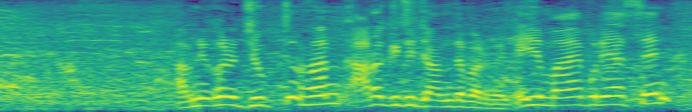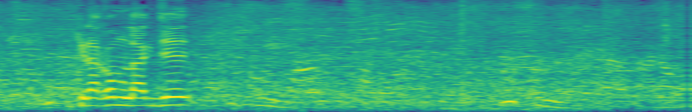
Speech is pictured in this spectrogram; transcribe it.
আপনি ওখানে যুক্ত হন আরও কিছু জানতে পারবেন। এই যে মায়াপুরে আসছেন কীরকম লাগছে?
